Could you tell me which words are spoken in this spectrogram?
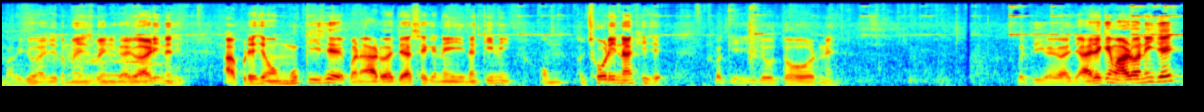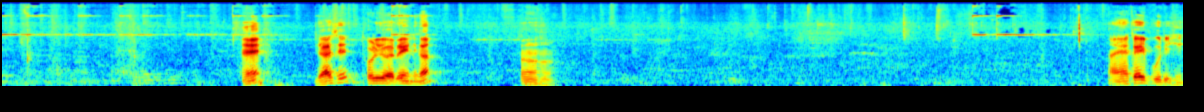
બાકી જો આજે તો મહેશભાઈની ગાયો આડી નથી. આપણે છે આમ મૂકી છે, પણ આડવા જશે કે નહીં નક્કી નહીં. આમ છોડી નાખી છે. બાકી જો ધોર ને બધી ગાયો આજે આજે કેમ આડવા નહીં જાય? હે? જાશે? થોડી વાર રહીને કા હા હા. અહીંયા કઈ પૂરી છે?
